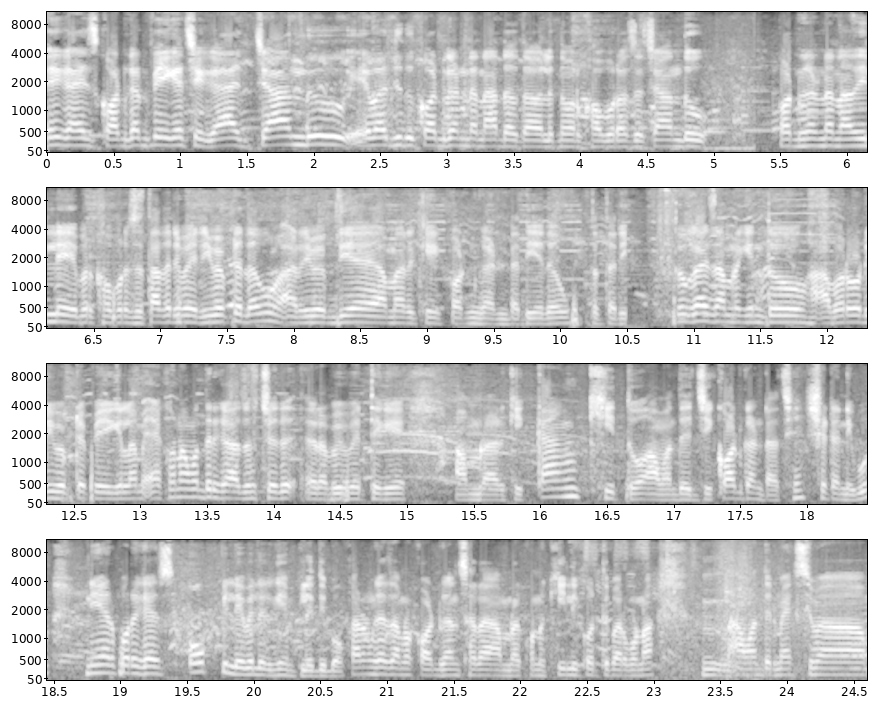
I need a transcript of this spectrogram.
এই গাইজ কটগান পেয়ে গেছে গাইজ চান্দু! এবার যদি কটগানটা না দাও, তাহলে তোমার খবর আছে চান্দু। কটন গানটা না দিলে এবার খবর আছে। তাড়াতাড়ি ভাই রিভাইভটা দাও, আর রিভাইভ দিয়ে আমাকে কটন গানটা দিয়ে দাও, তাড়াতাড়ি। তো গাইজ আমরা কিন্তু আবারও রিভাইভটা পেয়ে গেলাম। এখন আমাদের কাজ হচ্ছে রবিবার থেকে আমরা আর কি কাঙ্ক্ষিত আমাদের যে কট গানটা আছে, সেটা নিব। নেওয়ার পরে গ্যাস ওপি লেভেলের গেম প্লে দিব। কারণ গ্যাস আমরা কট গান ছাড়া আমরা কোনো কিলই করতে পারব না। আমাদের ম্যাক্সিমাম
